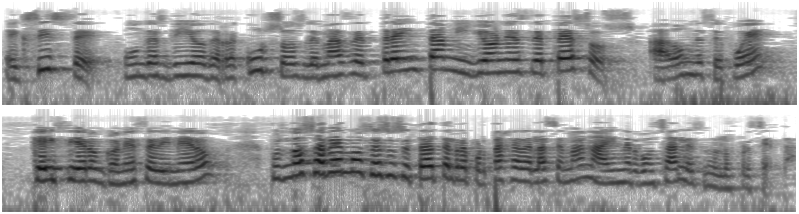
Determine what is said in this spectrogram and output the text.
existe un desvío de recursos de más de 30 millones de pesos. ¿A dónde se fue? ¿Qué hicieron con ese dinero? Pues no sabemos, eso se trata el reportaje de la semana. Ainer González nos lo presenta.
